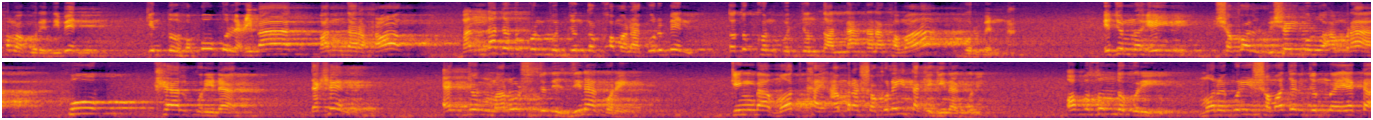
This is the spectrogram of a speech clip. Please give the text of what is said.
ক্ষমা করে দিবেন। কিন্তু হকুকুল ইবাদ, বান্দার হক বান্দা যতক্ষণ পর্যন্ত ক্ষমা না করবেন, ততক্ষণ পর্যন্ত আল্লাহ তালা ক্ষমা করবেন না। এজন্য এই সকল বিষয়গুলো আমরা খুব খেয়াল করি না। দেখেন, একজন মানুষ যদি জিনা করে কিংবা মদ খায়, আমরা সকলেই তাকে ঘৃণা করি, অপছন্দ করি। মনে করি সমাজের জন্য একটা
